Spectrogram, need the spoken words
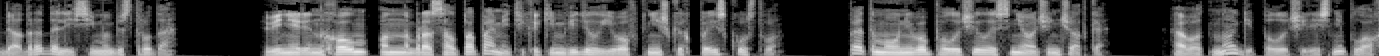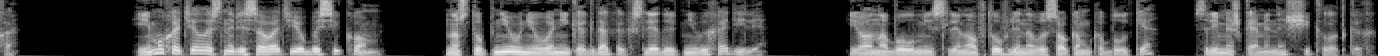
Бедра дались ему без труда. Венерин холм он набросал по памяти, каким видел его в книжках по искусству, поэтому у него получилось не очень четко а вот ноги получились неплохо. Ему хотелось нарисовать ее босиком, но ступни у него никогда как следует не выходили, и он обул мисс Лино в туфли на высоком каблуке с ремешками на щиколотках.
